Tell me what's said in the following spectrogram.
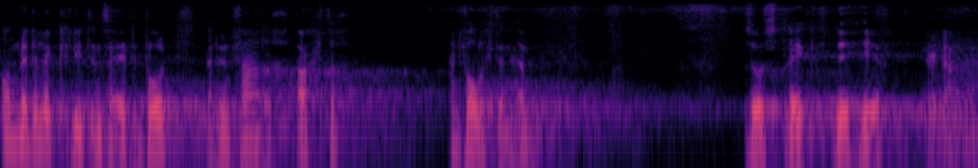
onmiddellijk lieten zij de boot en hun vader achter en volgden hem. Zo spreekt de Heer. Wij danken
